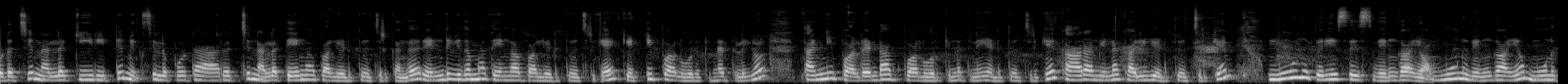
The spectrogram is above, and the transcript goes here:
உடச்சி நல்லா கீறிட்டு மிக்சியில் போட்டு அரைச்சி நல்லா தேங்காய் பால் எடுத்து வச்சுருக்கேங்க. ரெண்டு விதமாக தேங்காய் பால் எடுத்து வச்சுருக்கேன். கெட்டிப்பால் ஒரு கிண்ணத்துலேயும் தண்ணி பால் ரெண்டாவது பால் ஒரு கிண்ணத்துலேயும் எடுத்து வச்சுருக்கேன். காரா கழுவி எடுத்து வச்சுருக்கேன். மூணு பெரிய சைஸ் வெங்காயம் மூணு வெங்காயம் மூணு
